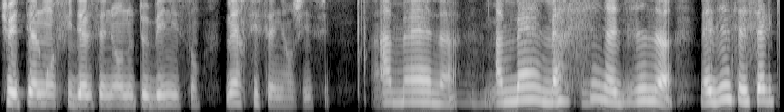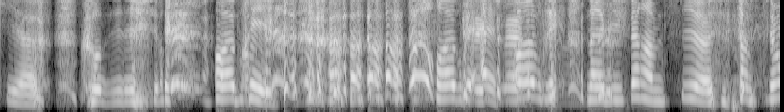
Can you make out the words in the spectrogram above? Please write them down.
Tu es tellement fidèle, Seigneur, nous te bénissons. Merci, Seigneur Jésus. Amen. Amen. Merci Nadine. Nadine, c'est celle qui euh, conduit l'émission. On va prier. on va prier. Allez, on va prier. On aurait dû faire un petit, euh, un petit mot.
